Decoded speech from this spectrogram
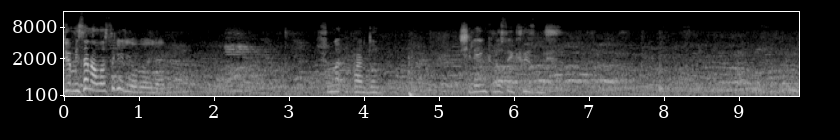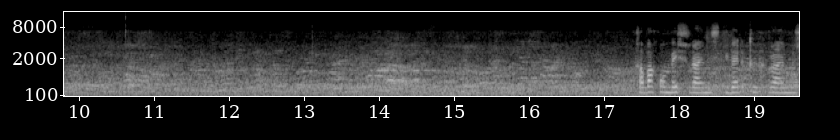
Diyorum insan alası geliyor böyle. Şuna pardon. Çileğin kilosu 200'müş. Kabak 15 liraymış, biber 40 liraymış.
